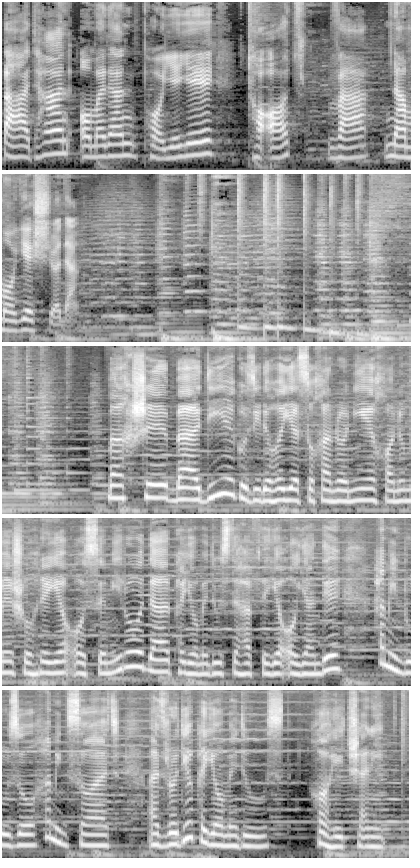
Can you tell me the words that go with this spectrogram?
بعدا آمدن پایه تئاتر و نمایش شدن. بخش بعدی گزیده های سخنرانی خانم شهره آسمی رو در پیام دوست هفته آینده همین روز و همین ساعت از رادیو پیام دوست خواهید شنید.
